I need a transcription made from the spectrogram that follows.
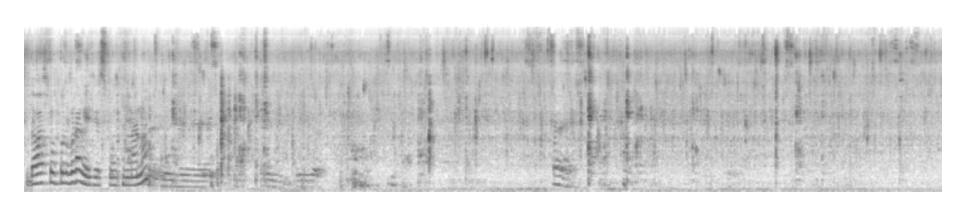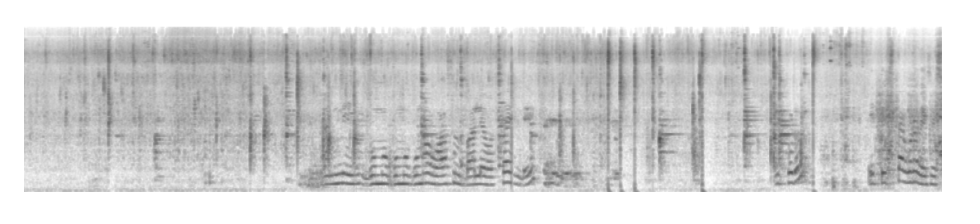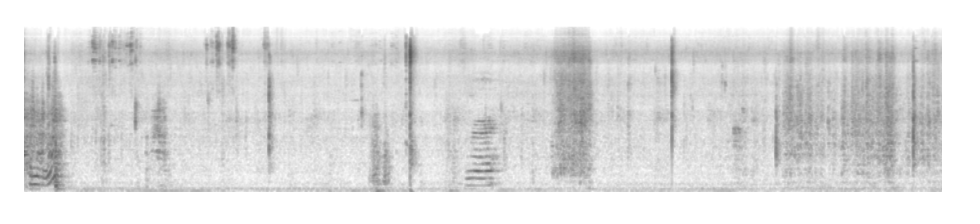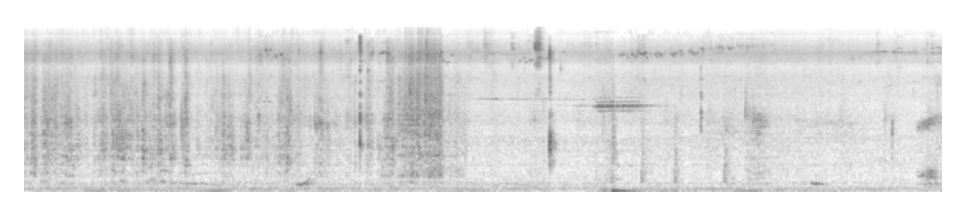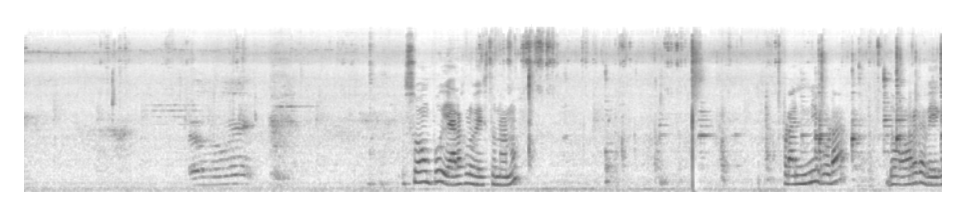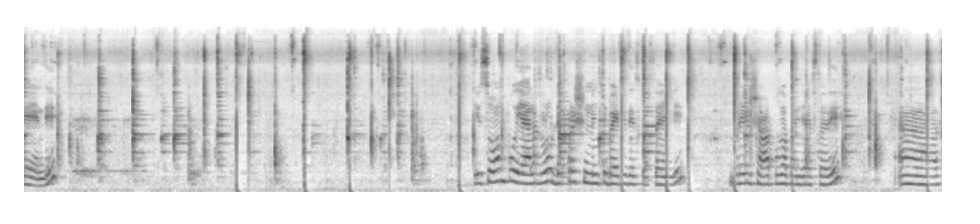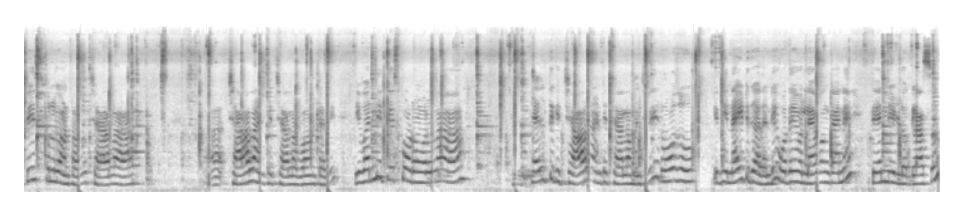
దోస పప్పులు కూడా వేసేసుకుంటున్నాను. వాసన బాగాలే వస్తాయండి. ఇప్పుడు ఈ పిస్తా కూడా వేసేసుకున్నాను. సోంపు యాలకులు వేస్తున్నాను. ఇప్పుడు అన్నీ కూడా దోరగా వేగేయండి. ఈ సోంపు యాలకులు డిప్రెషన్ నుంచి బయటకు తీసుకొస్తాయండి. బ్రెయిన్ షార్ప్గా పనిచేస్తుంది. పీస్ఫుల్గా ఉంటారు. చాలా చాలా అంటే చాలా బాగుంటుంది. ఇవన్నీ తీసుకోవడం వల్ల హెల్త్కి చాలా అంటే చాలా మంచిది. రోజు ఇది నైట్ కాదండి ఉదయం లేవంగానే తేనీళ్ళు గ్లాసు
